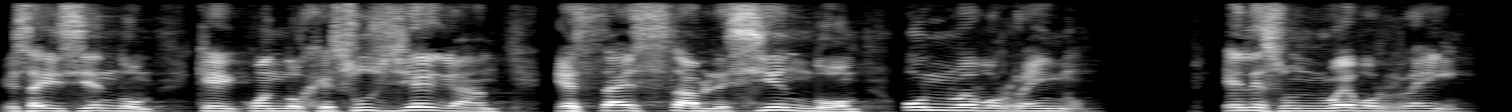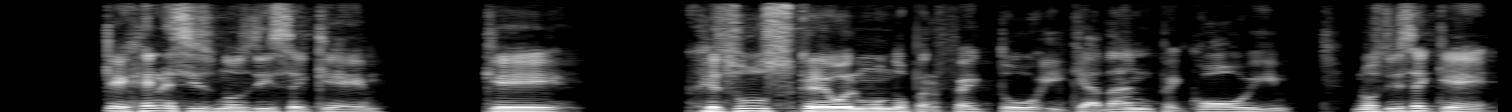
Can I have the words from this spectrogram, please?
Está diciendo que cuando Jesús llega, está estableciendo un nuevo reino. Él es un nuevo rey. Que Génesis nos dice que, que Jesús creó el mundo perfecto y que Adán pecó. Y nos dice que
